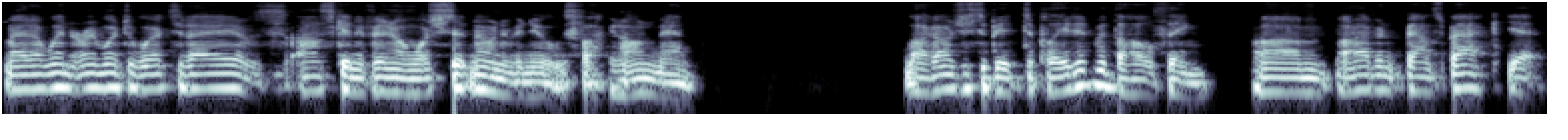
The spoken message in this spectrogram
Mate, I went, I went to work today. I was asking if anyone watched it. No one even knew it was fucking on, man. Like, I was just a bit depleted with the whole thing. Um, I haven't bounced back yet.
